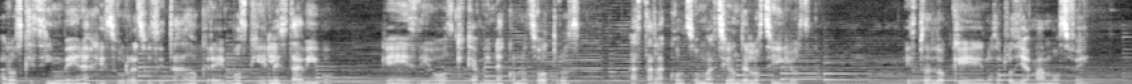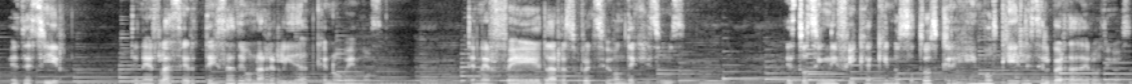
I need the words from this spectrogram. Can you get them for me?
a los que sin ver a Jesús resucitado creemos que Él está vivo, que es Dios que camina con nosotros hasta la consumación de los siglos. Esto es lo que nosotros llamamos fe, es decir, tener la certeza de una realidad que no vemos. Tener fe es la resurrección de Jesús. Esto significa que nosotros creemos que Él es el verdadero Dios.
